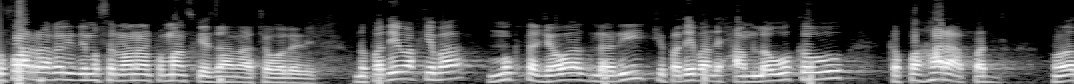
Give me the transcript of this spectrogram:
کفار راغلي دي مسلمانان په منځ کې ځان اچولی دي نو په دې وخت کې به موږ ته جواز لري چې په دې باندې حمله وکوو که په هره په نو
